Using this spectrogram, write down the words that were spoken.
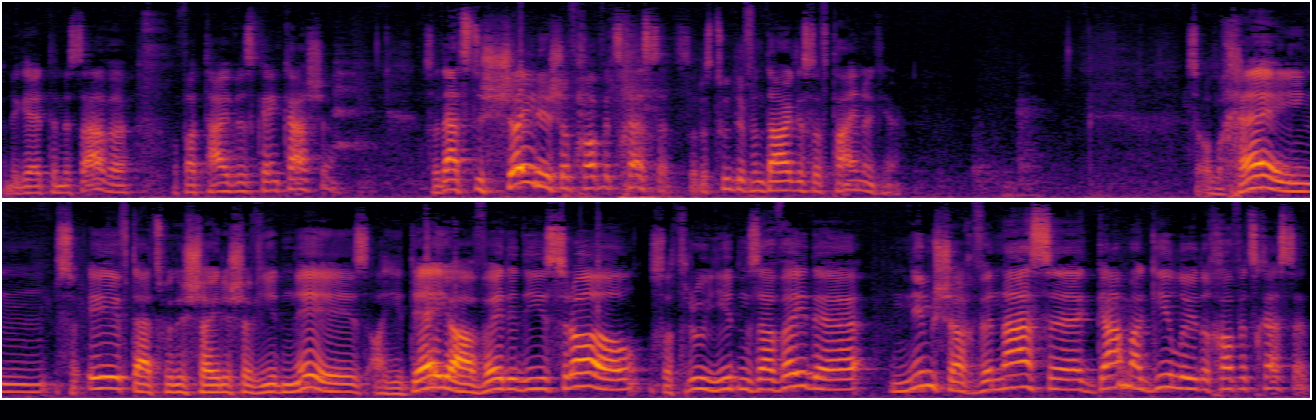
when they get to Nisaveh, of Atayvis Ken Kasha. So that's the Shadish of Chafetz Chesed. So there's two different dargas of tiny here. So so if that's where the shayrish of Yidden is, al yideya aveda di Yisrael, so through Yidden's aveda, nimshach v'nase gam agilu the chafetz chesed.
